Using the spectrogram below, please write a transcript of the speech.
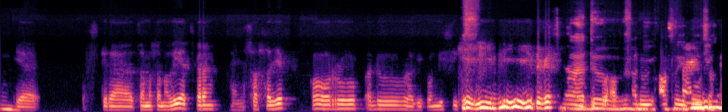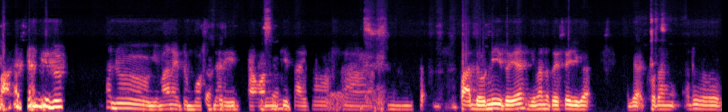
Hmm. ya kita sama-sama lihat sekarang mensos aja korup aduh lagi kondisi kayak gini gitu kan Aduh. aduh asli itu sakit banget kan gitu aduh gimana itu bos Sakit dari kawan pisan. kita itu hmm, Pak Doni itu ya gimana tuh saya juga agak kurang aduh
